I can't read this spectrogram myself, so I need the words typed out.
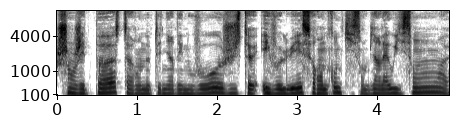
changer de poste, en obtenir des nouveaux, juste euh, évoluer, se rendre compte qu'ils sont bien là où ils sont. Euh.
